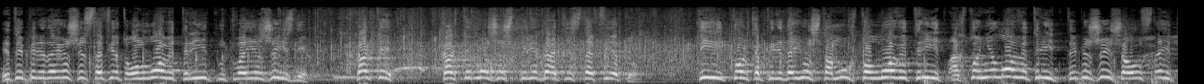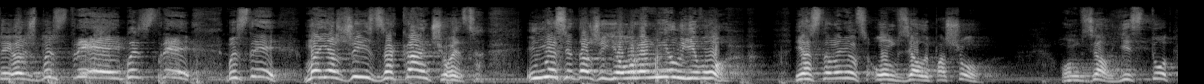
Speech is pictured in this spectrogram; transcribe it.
И ты передаешь эстафету, он ловит ритм твоей жизни. Как ты, как ты можешь передать эстафету? Ты только передаешь тому, кто ловит ритм. А кто не ловит ритм, ты бежишь, а он стоит, и говоришь, быстрее, быстрее, быстрее. Моя жизнь заканчивается. И если даже я уронил его и остановился, он взял и пошел. Он взял. Есть тот,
